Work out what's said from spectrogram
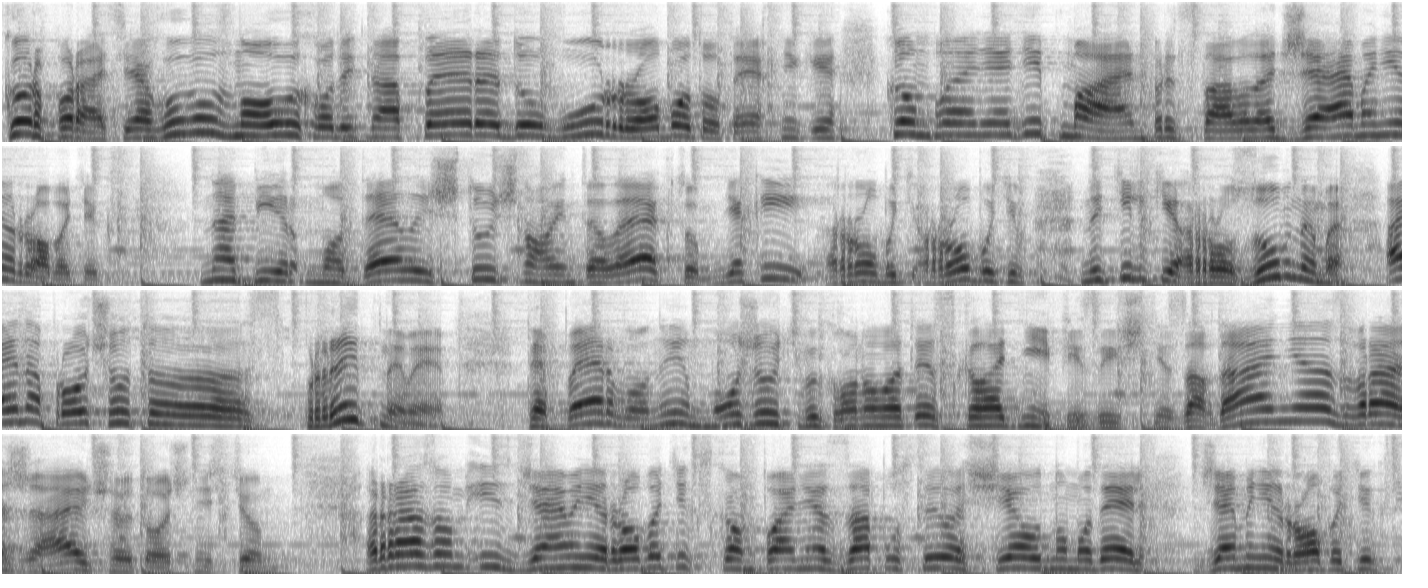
Корпорація Google знову виходить на передову робототехніки. Компанія DeepMind представила Gemini Robotics. Набір моделей штучного інтелекту, який робить роботів не тільки розумними, а й напрочуд е, спритними. Тепер вони можуть виконувати складні фізичні завдання з вражаючою точністю. Разом із Gemini Robotics компанія запустила ще одну модель Gemini Robotics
